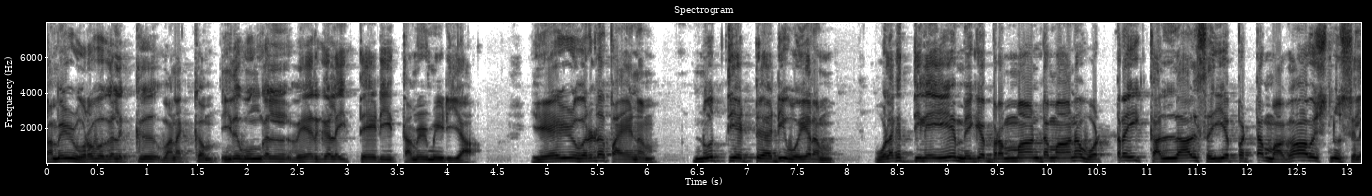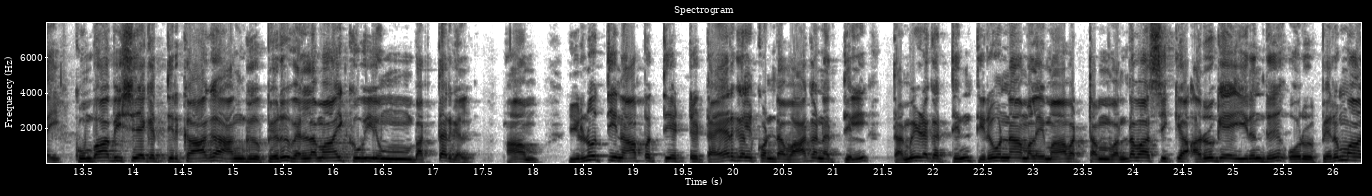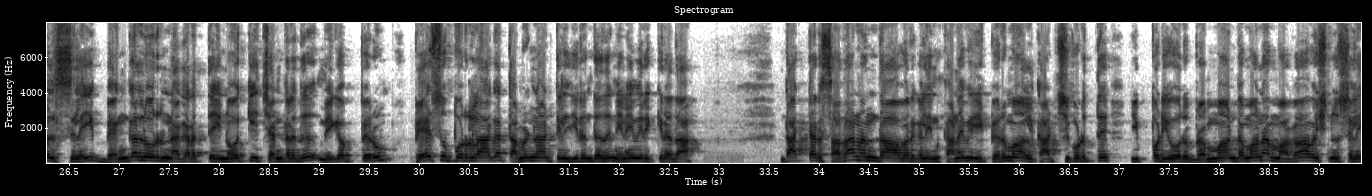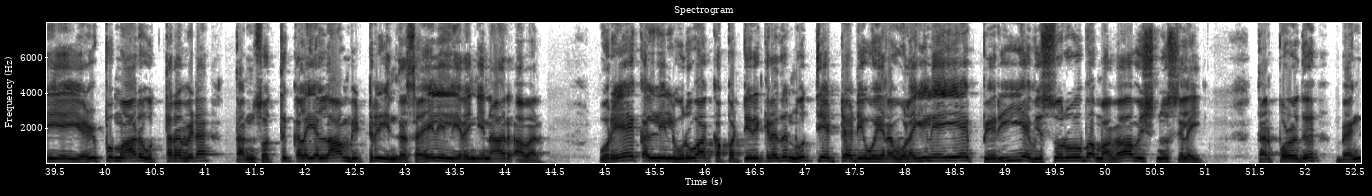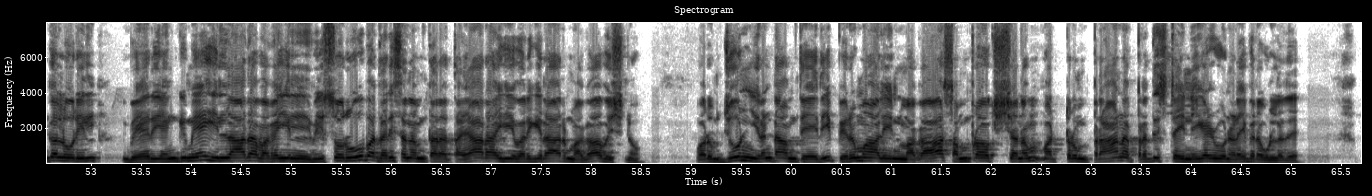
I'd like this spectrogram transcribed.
தமிழ் உறவுகளுக்கு வணக்கம். இது உங்கள் வேர்களை தேடி தமிழ் மீடியா. ஏழு வருட பயணம் நூற்றி எட்டு அடி உயரம். உலகத்திலேயே மிக பிரம்மாண்டமான ஒற்றை கல்லால் செய்யப்பட்ட மகாவிஷ்ணு சிலை. கும்பாபிஷேகத்திற்காக அங்கு பெரு வெள்ளமாய் குவியும் பக்தர்கள். ஆம் இருநூத்தி நாற்பத்தி எட்டு டயர்கள் கொண்ட வாகனத்தில் தமிழகத்தின் திருவண்ணாமலை மாவட்டம் வந்தவாசிக்கு அருகே இருந்து ஒரு பெருமாள் சிலை பெங்களூர் நகரத்தை நோக்கி சென்றது மிக பெரும் பேசு பொருளாக தமிழ்நாட்டில் இருந்தது நினைவிருக்கிறதா? டாக்டர் சதானந்தா அவர்களின் கனவில் பெருமாள் காட்சி கொடுத்து இப்படி ஒரு பிரம்மாண்டமான மகாவிஷ்ணு சிலையை எழுப்புமாறு உத்தரவிட தன் சொத்துக்களையெல்லாம் விற்று இந்த செயலில் இறங்கினார் அவர். ஒரே கல்லில் உருவாக்கப்பட்டிருக்கிறது நூற்றி எட்டு அடி உயர உலகிலேயே பெரிய விஸ்வரூப மகாவிஷ்ணு சிலை. தற்பொழுது பெங்களூரில் வேறு எங்குமே இல்லாத வகையில் விஸ்வரூப தரிசனம் தர தயாராகி வருகிறார் மகாவிஷ்ணு. வரும் ஜூன் இரண்டாம் தேதி பெருமாளின் மகா சம்பிரோக்ஷனம் மற்றும் பிராண பிரதிஷ்டை நிகழ்வு நடைபெற உள்ளது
